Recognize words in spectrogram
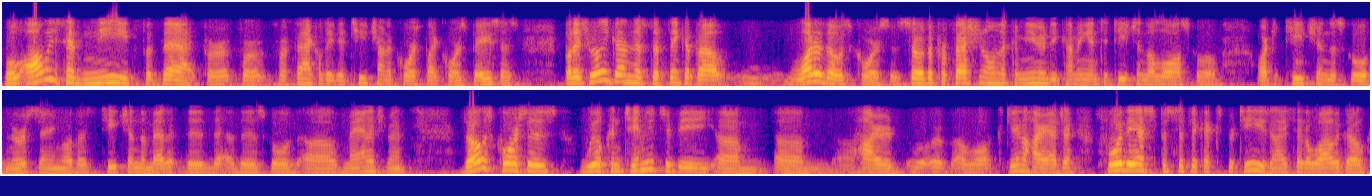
We'll always have need for that, for, for, for faculty to teach on a course-by-course basis. But it's really gotten us to think about what are those courses. So the professional in the community coming in to teach in the law school, or to teach in the school of nursing, or to teach in the, the, the, the school of, of management. Those courses will continue to be um, um, hired, uh, will continue to hire adjunct for their specific expertise. And I said a while ago,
